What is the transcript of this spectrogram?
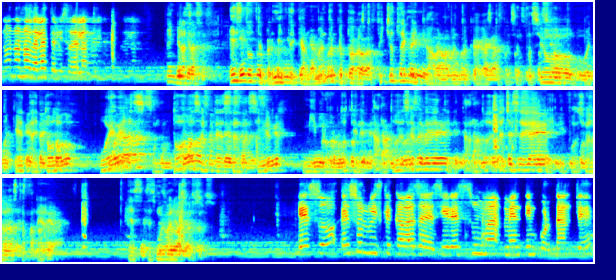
No, no, no, adelante Luis, adelante. Gracias. Esto te permite que al momento que tú hagas tu ficha técnica, al momento que hagas tu presentación, tu etiqueta y todo, puedas con toda certeza decir, mi producto tiene tanto de CBD, tiene tanto de THC y funciona de esta manera es, muy valioso. Eso, eso Luis que acabas de decir es sumamente importante,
